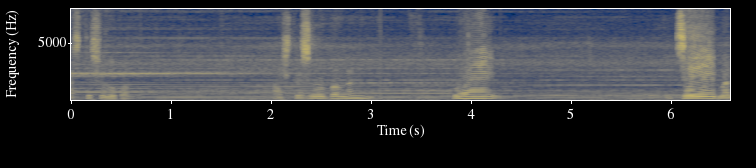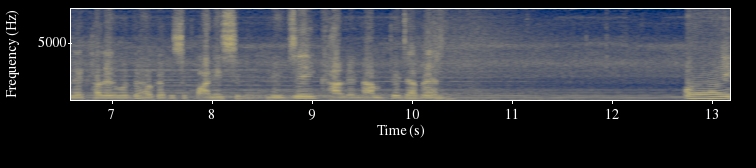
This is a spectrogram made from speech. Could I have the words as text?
আসতে শুরু করলেন। আসতে শুরু করলেন, উনি যেই মানে খালের মধ্যে হালকা কিছু পানি ছিল, উনি যেই খালে নামতে যাবেন, অমনি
